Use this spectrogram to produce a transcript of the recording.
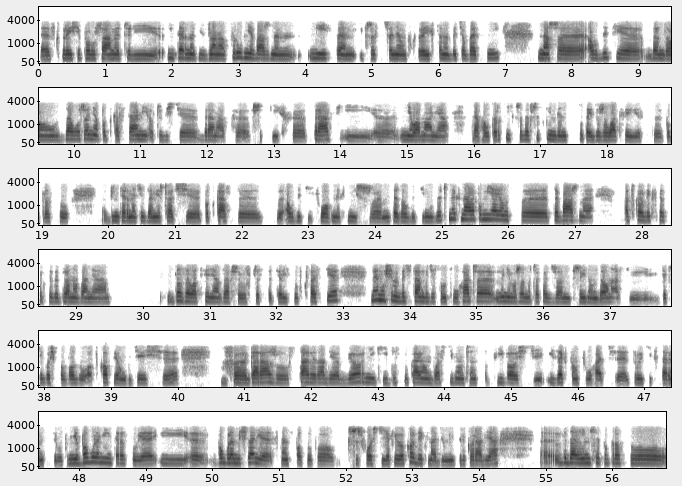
e, w której się poruszamy, czyli internet jest dla nas równie ważnym miejscem i przestrzenią, w której chcemy być obecni. Nasze audycje będą z założenia podcastami, oczywiście w ramach wszystkich praw i e, niełamania praw autorskich przede wszystkim, więc tutaj dużo łatwiej jest po prostu w internecie zamieszczać podcasty z audycji słownych niż te z audycji muzycznych, no ale pomijając e, te ważne, aczkolwiek z perspektywy planowania do załatwienia zawsze już przez specjalistów kwestie. My musimy być tam, gdzie są słuchacze. My nie możemy czekać, że oni przyjdą do nas i z jakiegoś powodu odkopią gdzieś e, w garażu stary radioodbiornik i wystukają właściwą częstotliwość i zechcą słuchać e, trójki w starym stylu. To mnie w ogóle nie interesuje i e, w ogóle myślenie w ten sposób o przyszłości jakiegokolwiek medium, nie tylko radia, wydaje mi się po prostu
